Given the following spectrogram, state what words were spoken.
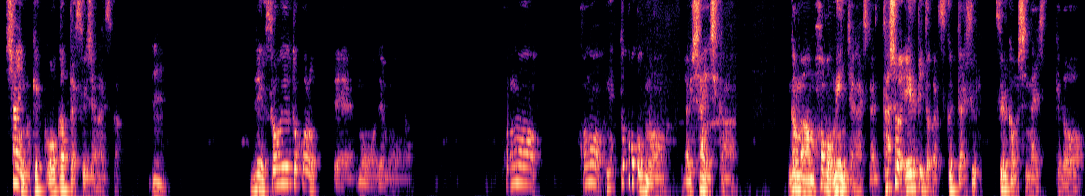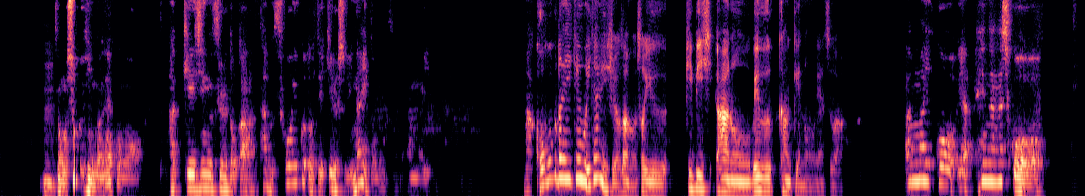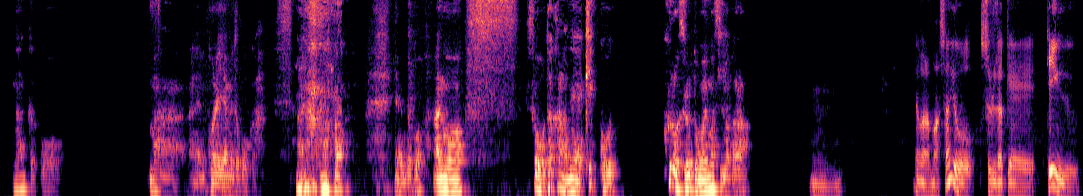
社員も結構多かったりするじゃないですか。うん。で、そういうところって、もうでも、この、このネット広告のやる社員しか、がまあ、ほぼメインじゃないですか。多少 LP とか作ったりするするかもしれないですけど、うん。その商品のね、このパッケージングするとか、多分そういうことできる人いないと思うんですよね、あんまり。まあ、広告代理店はいないでしょ、多分そういう PPC、あの、ウェブ関係のやつは。あんまりこう、いや、変な話、こう、なんかこう、まあ、これやめとこうか。あのやめとこう。あの、そう、だからね、結構苦労すると思いますよ、だから。うん。だからまあ、作業するだけっていう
